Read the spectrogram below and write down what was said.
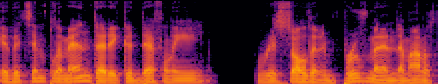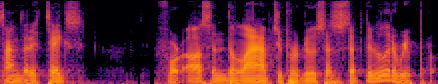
if it's implemented, it could definitely result in improvement in the amount of time that it takes for us in the lab to produce a susceptibility report.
